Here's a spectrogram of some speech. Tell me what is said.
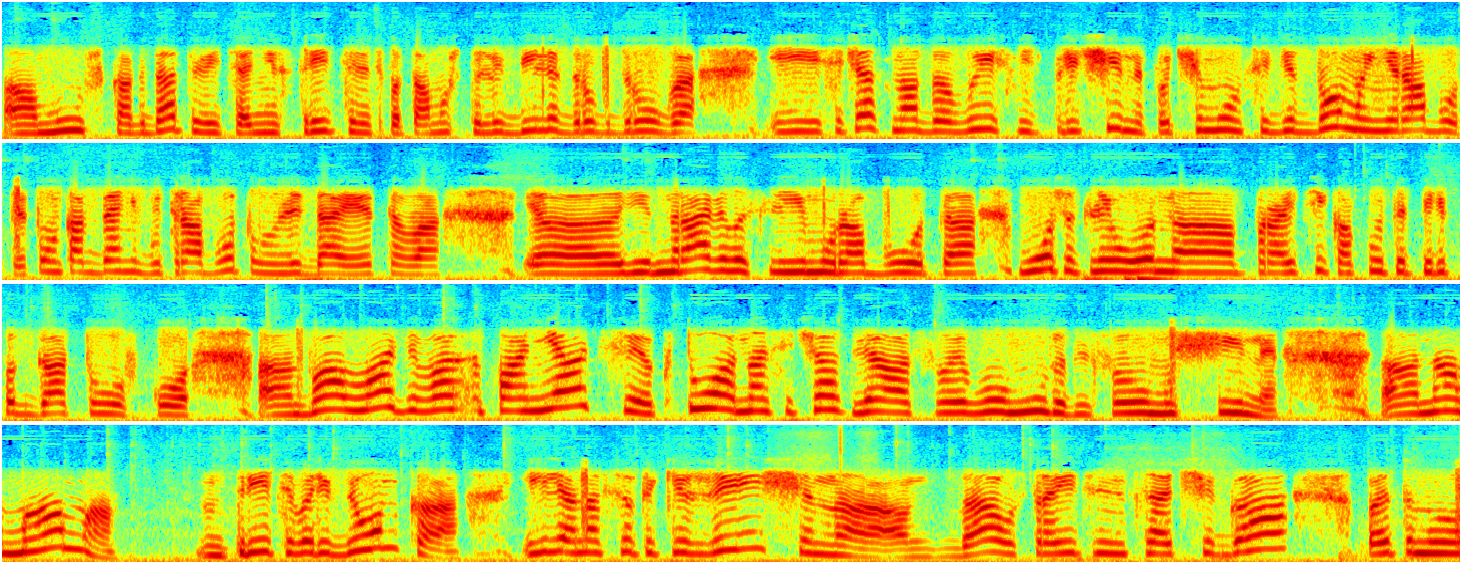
а, муж когда-то ведь они встретились, потому что любили друг друга. И сейчас надо выяснить причины, почему он сидит дома и не работает. Он когда-нибудь работал ли до этого, Э, нравилась ли ему работа, может ли он э, пройти какую-то переподготовку. В Ладе важно понять, кто она сейчас для своего мужа, для своего мужчины. Она мама, третьего ребенка, или она все-таки женщина, да, устроительница очага, поэтому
